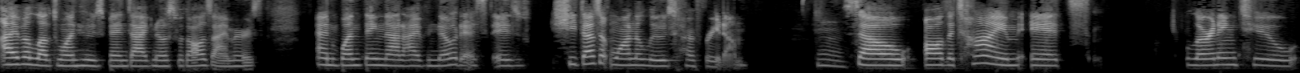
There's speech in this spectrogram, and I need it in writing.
I have a loved one who's been diagnosed with Alzheimer's. And one thing that I've noticed is she doesn't want to lose her freedom. Mm. So all the time, it's learning to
